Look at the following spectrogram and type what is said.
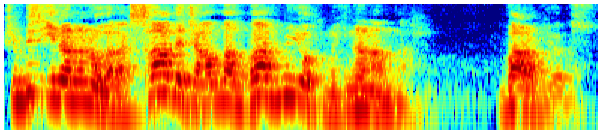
Şimdi biz inanan olarak sadece Allah var mı yok mu? İnananlar. Var diyoruz.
